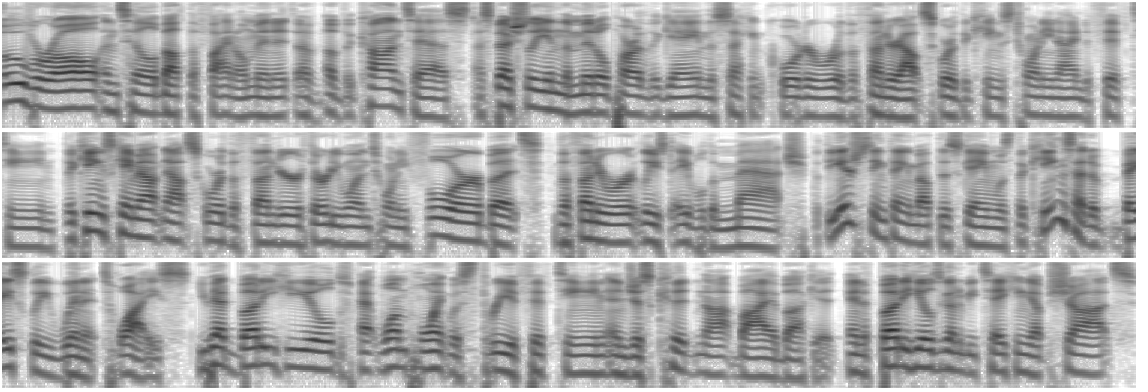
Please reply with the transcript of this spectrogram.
overall until about the final minute of, of the contest, especially in the middle part of the game, the second quarter, where the Thunder outscored the Kings 29 to 15. The Kings came out and outscored the Thunder 31 24, but the Thunder were at least able to match. But the interesting thing about this game was the Kings had to basically win it twice. You had Buddy Hield at one point was 3 of 15 and just could not buy a bucket. And if Buddy Hield's going to be taking up shots,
